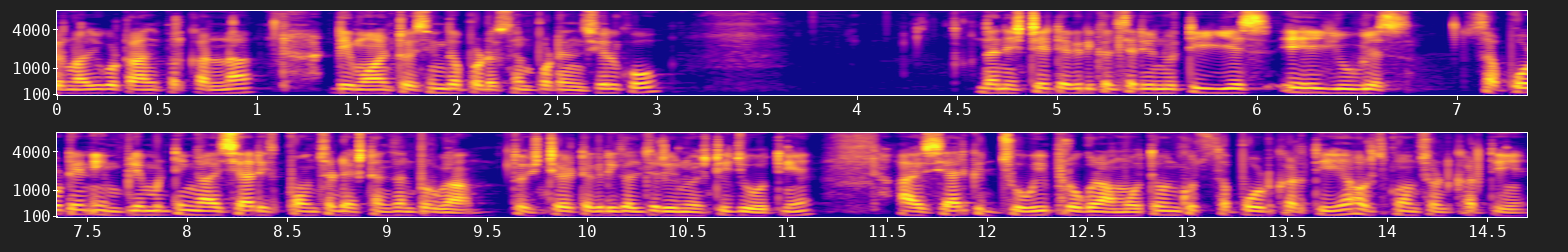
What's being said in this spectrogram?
टेक्नोलॉजी को ट्रांसफर करना डिमॉन्स्ट्रेसिंग द प्रोडक्शन पोटेंशियल को then state agriculture university S A U S support in implementing I C sponsored extension programme तो स्टेट एग्रीकल्चर यूनिवर्सिटी जो होती हैं आई के जो भी प्रोग्राम होते हैं उनको सपोर्ट करती है और स्पॉन्सर्ड करती है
